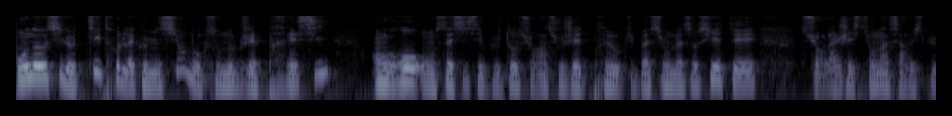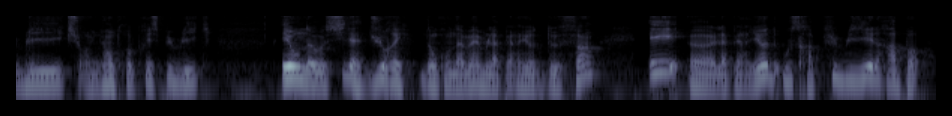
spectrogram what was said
On a aussi le titre de la commission, donc son objet précis, en gros, on sait si c'est plutôt sur un sujet de préoccupation de la société, sur la gestion d'un service public, sur une entreprise publique. Et on a aussi la durée, donc on a même la période de fin et euh, la période où sera publié le rapport.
